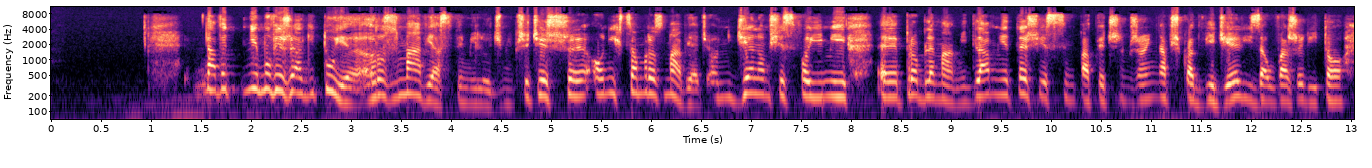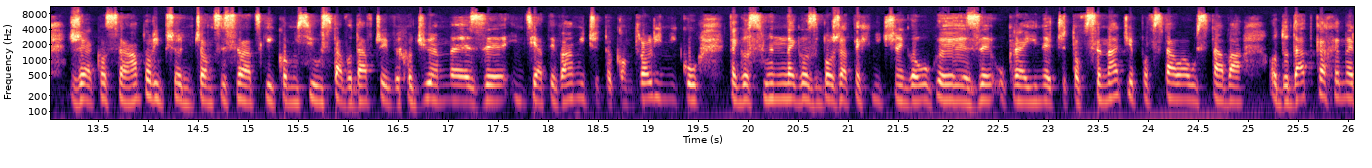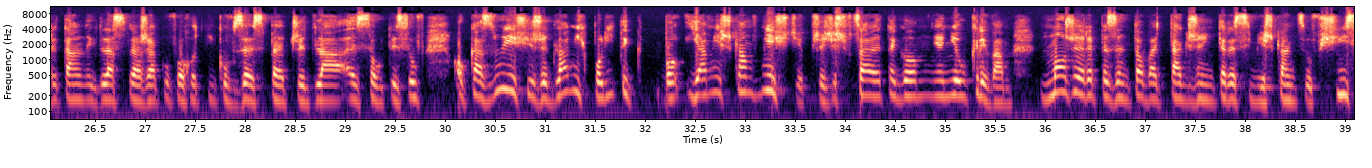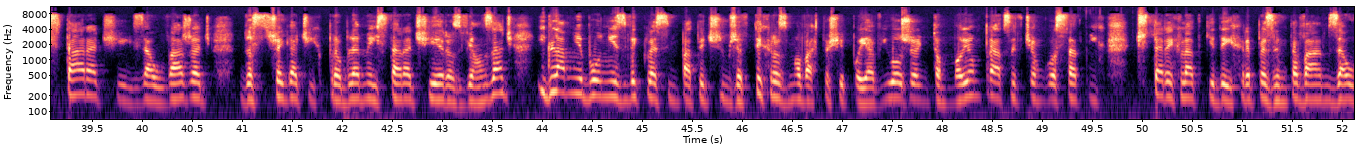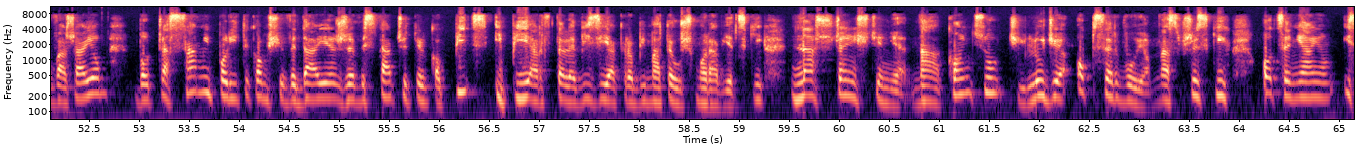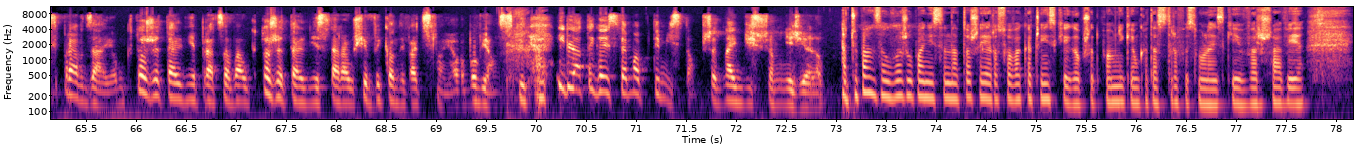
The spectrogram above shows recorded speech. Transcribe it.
Nawet nie mówię, że agituje, rozmawia z tymi ludźmi. Przecież e, oni chcą rozmawiać, oni dzielą się swoimi e, problemami. Dla mnie też jest sympatycznym, że oni na przykład wiedzieli, zauważyli to, że jako senator i przewodniczący Senackiej Komisji Ustawodawczej wychodziłem e, z inicjatywami, czy to kontroli NIK-u, tego słynnego zboża technicznego z Ukrainy, czy to w Senacie powstała ustawa o dodatkach emerytalnych dla strażaków, ochotników z SP, czy dla sołtysów. Okazuje się, że dla nich polityk bo ja mieszkam w mieście, przecież wcale tego nie, nie, ukrywam. Może reprezentować także interesy mieszkańców wsi, starać się ich zauważać, dostrzegać ich problemy i starać się je rozwiązać. I dla mnie było niezwykle sympatycznym, że w tych rozmowach to się pojawiło, że oni tą moją pracę w ciągu ostatnich czterech lat, kiedy ich reprezentowałem, zauważają, bo czasami politykom się wydaje, że wystarczy tylko pic i PR w telewizji, jak robi Mateusz Morawiecki. Na szczęście nie. Na końcu ci ludzie ludzie obserwują nas wszystkich, oceniają i sprawdzają, kto rzetelnie pracował, kto rzetelnie starał się wykonywać swoje obowiązki. I dlatego jestem optymistą przed najbliższą niedzielą. A czy pan zauważył, panie senatorze Jarosława Kaczyńskiego przed pomnikiem katastrofy smoleńskiej w Warszawie?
